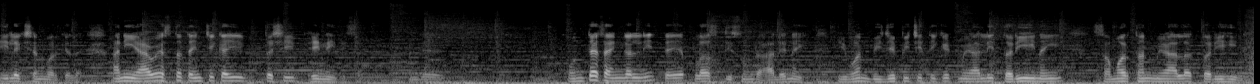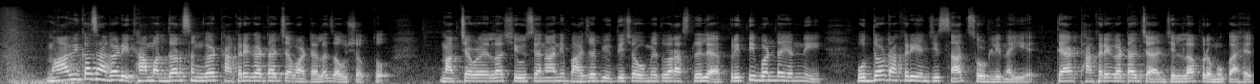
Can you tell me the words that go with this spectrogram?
इलेक्शनवर केलं. आणि यावेळेस तर त्यांची काही तशी हे नाही दिसत. म्हणजे कोणत्याच अँगलनी ते प्लस दिसून राहिले नाही. इव्हन बी जे पीची तिकीट मिळाली तरीही नाही. समर्थन मिळालं तरीही नाही. महाविकास आघाडीत हा मतदारसंघ ठाकरे गटाच्या वाट्याला जाऊ शकतो. मागच्या वेळेला शिवसेना आणि भाजप युतीच्या उमेदवार असलेल्या प्रीती बंड यांनी उद्धव ठाकरे यांची साथ सोडली नाहीये. त्या ठाकरे गटाच्या जिल्हा प्रमुख आहेत.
